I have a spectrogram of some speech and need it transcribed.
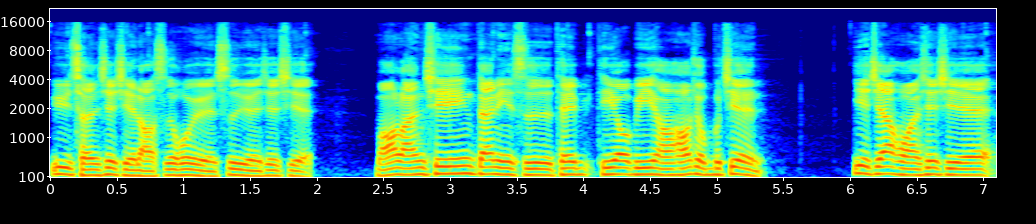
玉成，谢谢老师会员四元，谢谢。毛兰青，Dennis T T O B，好好久不见。叶家环，谢谢。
